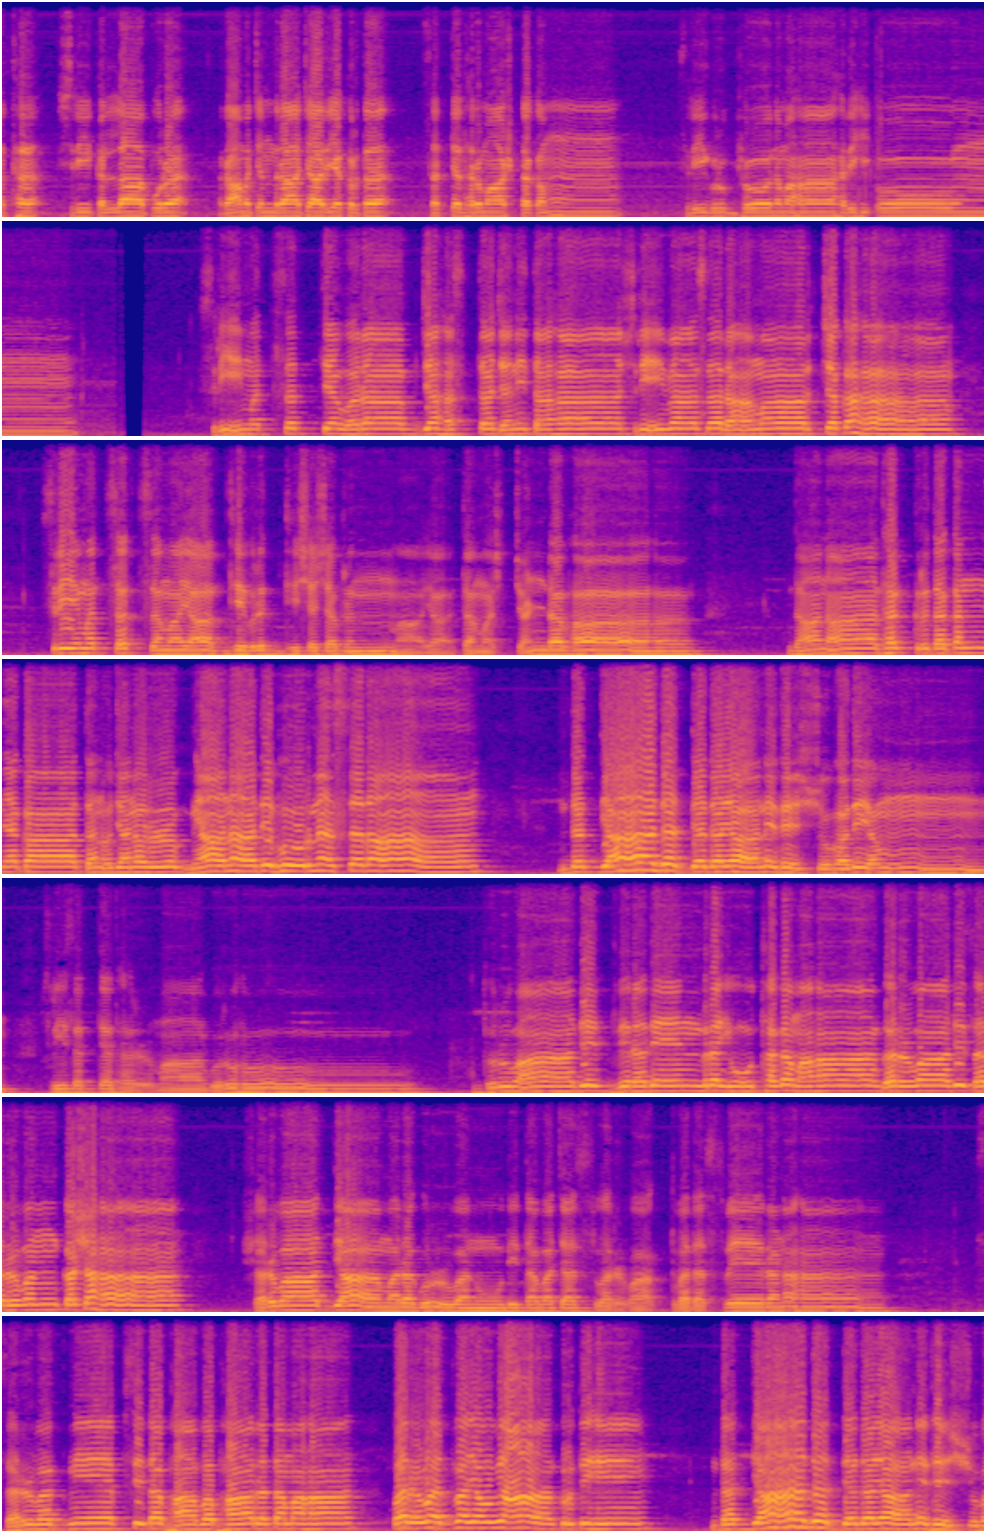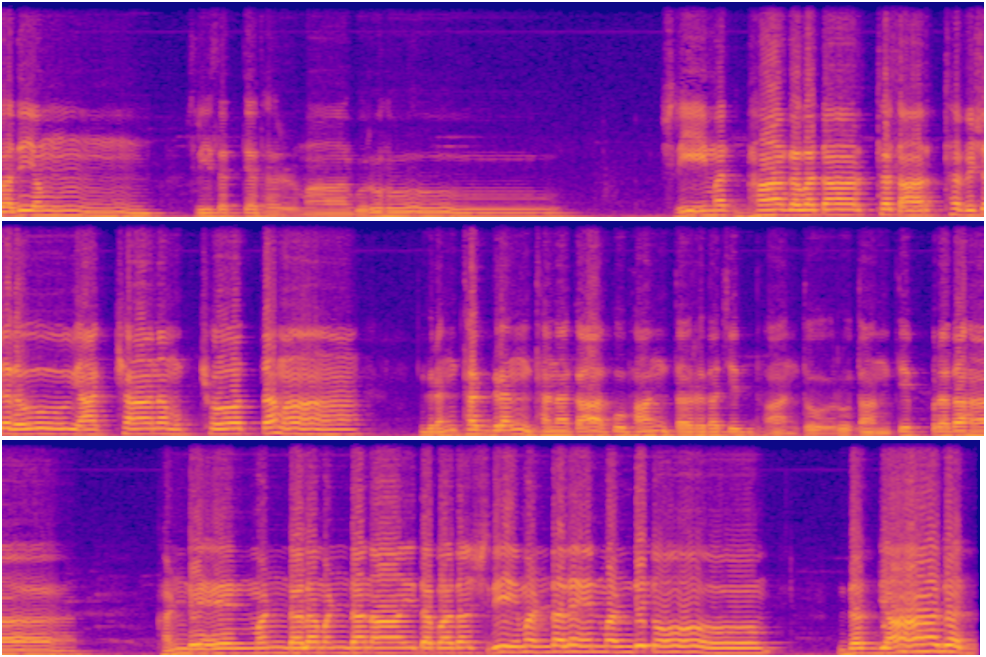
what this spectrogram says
अथ श्रीकल्लापुररामचन्द्राचार्यकृत सत्यधर्माष्टकम्। श्रीगुरुभ्यो नमः हरिः ओम्। श्रीमत्सत्यवराब्जहस्तजनितः श्रीव्यासरामार्चकः। श्रीमत्सत्समयाब्धिवृद्धिशशभृन्मायातमश्चण्डभाः दानाधकृतकन्यका तनुजनुर्ज्ञानादिभूर्णः सदा दद्यादद्यदयानिधिः शुभधियम् श्रीसत्यधर्मा गुरुः दुर्वादिद्विरदेन्द्रयूथगमः गर्वादिसर्वङ्कषः शर्वाद्यामरगुर्वनूदितवच स्वर्वाक्त्वदस्वेरणः सर्वज्ञेप्सितभावभारतमः पर्वद्वयौ व्याकृतिः दद्यादद्यदयानिधिः शुभधियम्। श्रीसत्यधर्मा गुरुः श्रीमद्भागवतार्थसार्थविशदौ व्याख्यानमुख्योत्तमा ग्रन्थग्रन्थनकाकुभान्तहृदचिद्ध्वान्तो रुतान्तिप्रदः खण्डेन्मण्डलमण्डनायितपदश्रीमण्डलेन्मण्डितो दद्यादद्यदयानिधिः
